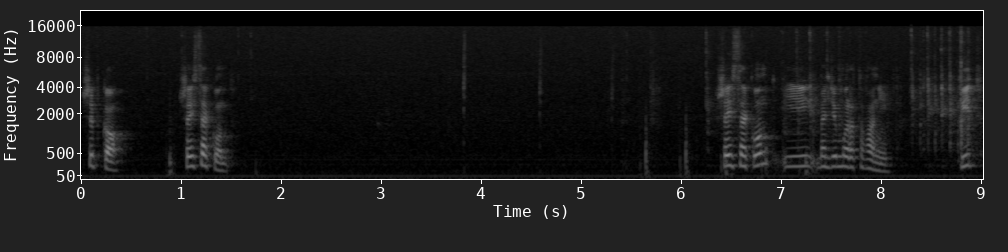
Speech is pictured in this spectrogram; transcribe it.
Szybko. 6 sekund. 6 sekund i będziemy uratowani. Hit.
